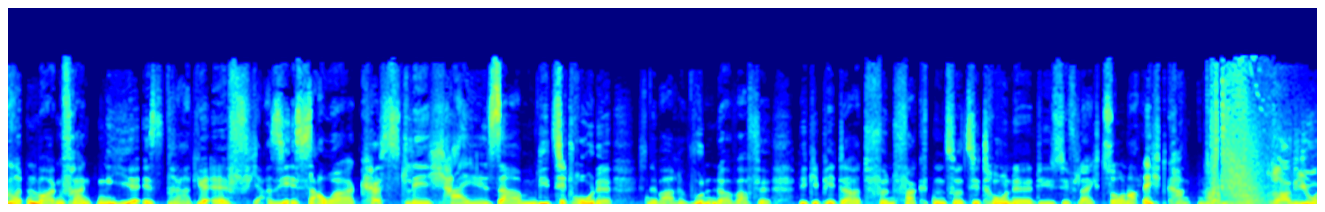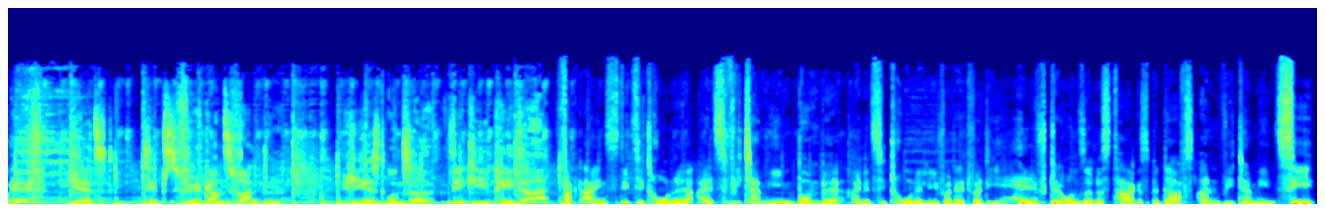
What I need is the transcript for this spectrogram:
Guten Morgen, Franken. Hier ist Radio F. Ja, sie ist sauer, köstlich, heilsam. Die Zitrone ist eine wahre Wunderwaffe. Wikipedia hat fünf Fakten zur Zitrone, die Sie vielleicht so noch nicht kannten. Radio F. Jetzt Tipps für ganz Franken. Hier ist unser Wiki Peter. Fakt 1. Die Zitrone als Vitaminbombe. Eine Zitrone liefert etwa die Hälfte unseres Tagesbedarfs an Vitamin C.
